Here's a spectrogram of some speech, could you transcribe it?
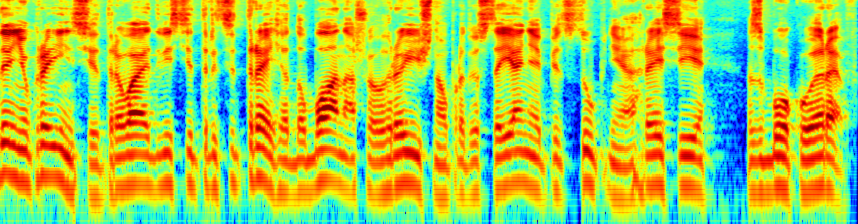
день, українці! Триває 233-я доба нашого героїчного протистояння підступній агресії з боку РФ.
